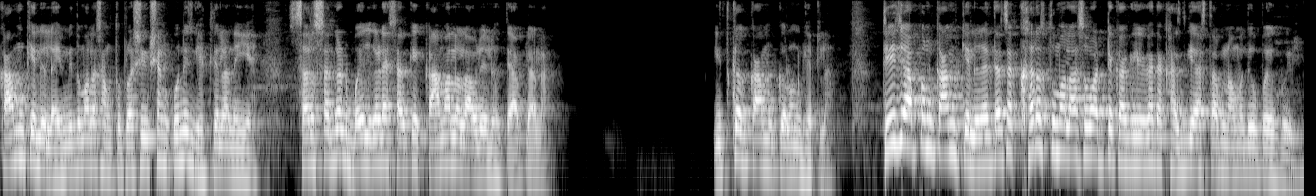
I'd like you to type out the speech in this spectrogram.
काम केलेलं आहे मी तुम्हाला सांगतो प्रशिक्षण कोणीच घेतलेलं नाही आहे सरसकट बैलगाड्यासारखे कामाला लावलेले होते आपल्याला. इतकं काम करून घेतलं. ते जे आपण काम केलेलं आहे त्याचा खरंच तुम्हाला असं वाटते का की एखाद्या खाजगी आस्थापनामध्ये उपयोग होईल?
